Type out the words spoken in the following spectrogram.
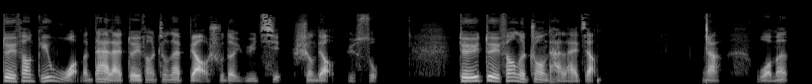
对方给我们带来对方正在表述的语气、声调、语速。对于对方的状态来讲，那我们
